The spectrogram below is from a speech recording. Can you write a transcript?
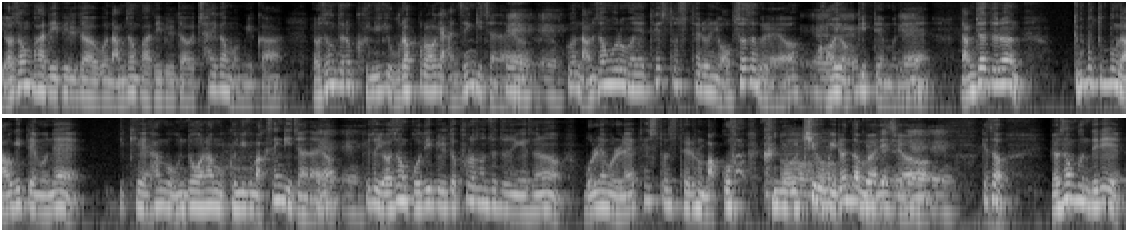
여성 바디빌더하고 남성 바디빌더하고 차이가 뭡니까? 여성들은 근육이 우락부락하게 안 생기잖아요. 예, 예. 그건 남성 호르몬이 테스토스테론이 없어서 그래요. 예, 거의 예. 없기 때문에 예. 남자들은 듬뿍듬뿍 나오기 때문에 이렇게 한번 운동을 하면 근육이 막 생기잖아요. 예, 예. 그래서 여성 보디빌더 프로 선수들 중에서는 몰래 몰래 테스토스테론을 맞고 근육을 어, 키우고 이런단. 말이죠. 예, 예. 그래서 여성분들이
